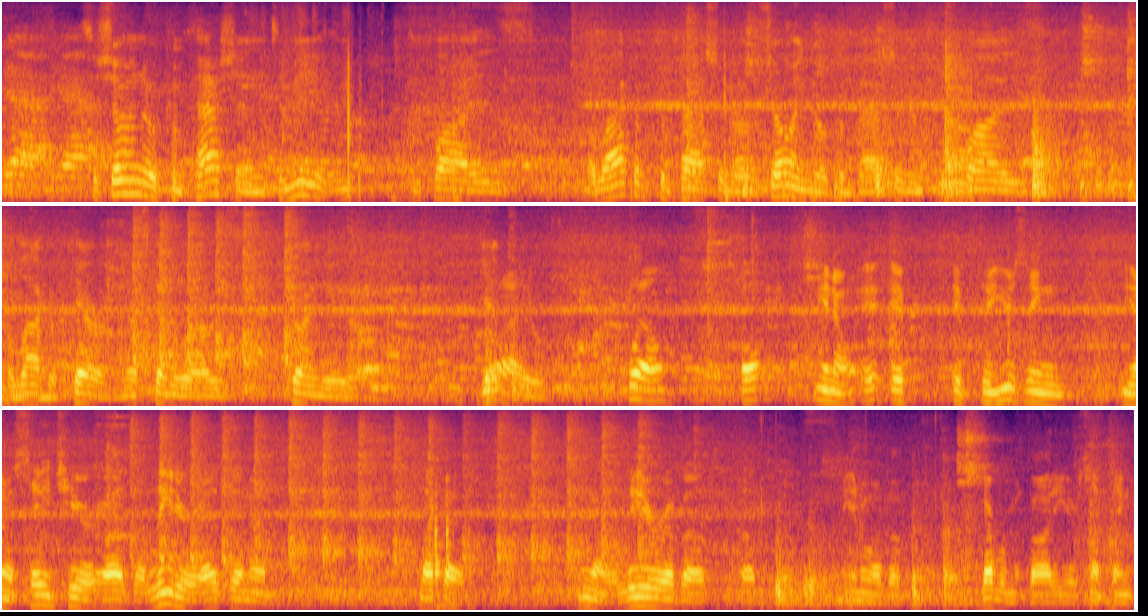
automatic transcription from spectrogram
Yeah, yeah. So showing no compassion to me implies a lack of compassion or showing no compassion implies a lack of caring. That's kind of what I was trying to get to. Well, well, you know, if if they're using, you know, Sage here as a leader, as in a like a, you know, a leader of a, of, you know, of a government body or something,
